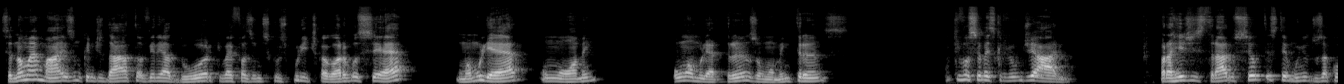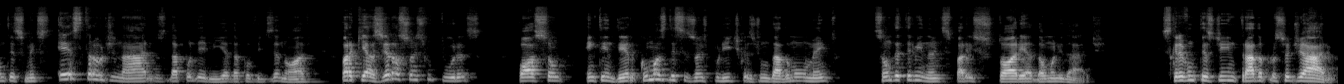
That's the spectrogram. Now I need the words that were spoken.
Você não é mais um candidato a vereador que vai fazer um discurso político. Agora você é uma mulher, um homem, uma mulher trans ou um homem trans, que você vai escrever um diário para registrar o seu testemunho dos acontecimentos extraordinários da pandemia da Covid-19, para que as gerações futuras possam entender como as decisões políticas de um dado momento são determinantes para a história da humanidade. Escreva um texto de entrada para o seu diário.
